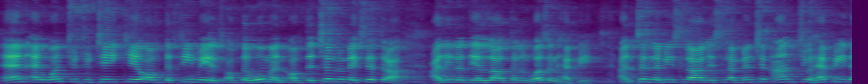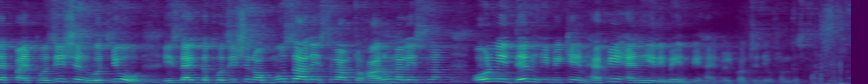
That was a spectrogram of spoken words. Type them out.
and I want you to take care of the females, of the women, of the children, etc. Ali radiallahu ta'ala wasn't happy. Until Nabi sallallahu alayhi mentioned, aren't you happy that my position with you is like the position of Musa alayhi salam to Harun alayhi salam? Only then he became happy and he remained behind. We'll continue from this point.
